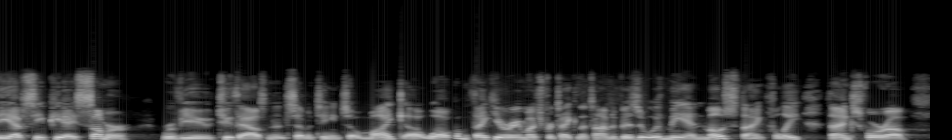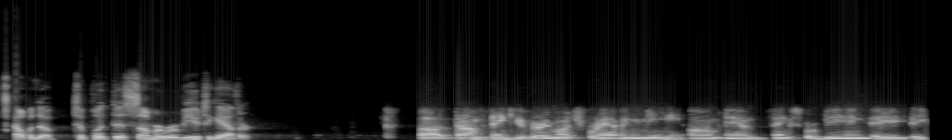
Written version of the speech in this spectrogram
the FCPA Summer Review 2017. So, Mike, uh, welcome. Thank you very much for taking the time to visit with me, and most thankfully, thanks for uh, helping to to put this summer review together. Uh, Tom, thank you very much for having me, um, and thanks for being a, a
